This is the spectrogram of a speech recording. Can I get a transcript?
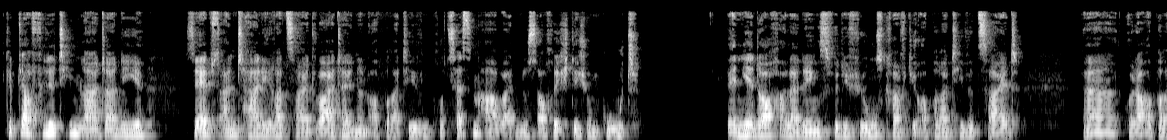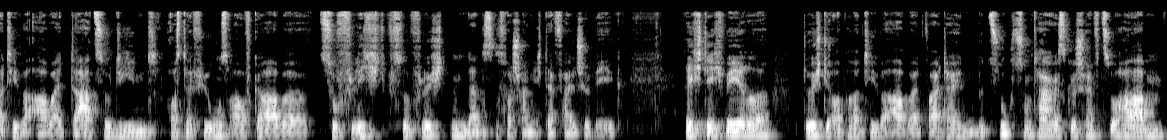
Es gibt ja auch viele Teamleiter, die selbst einen Teil ihrer Zeit weiter in den operativen Prozessen arbeiten. Das ist auch richtig und gut. Wenn jedoch allerdings für die Führungskraft die operative Zeit äh, oder operative Arbeit dazu dient, aus der Führungsaufgabe zu, Pflicht, zu flüchten, dann ist das wahrscheinlich der falsche Weg. Richtig wäre, durch die operative Arbeit weiterhin Bezug zum Tagesgeschäft zu haben,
